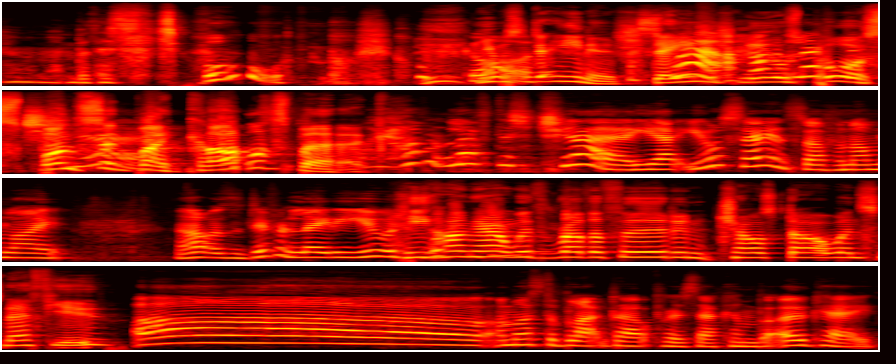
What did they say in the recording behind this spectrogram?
don't remember this at all. Oh my God. He was Danish. Swear, Danish Niels Bohr, sponsored chair. by Carlsberg. I haven't left this chair yet. You're saying stuff, and I'm like, that was a different lady you were He hung out with Rutherford and Charles Darwin's nephew. Oh, I must have blacked out for a second, but okay.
